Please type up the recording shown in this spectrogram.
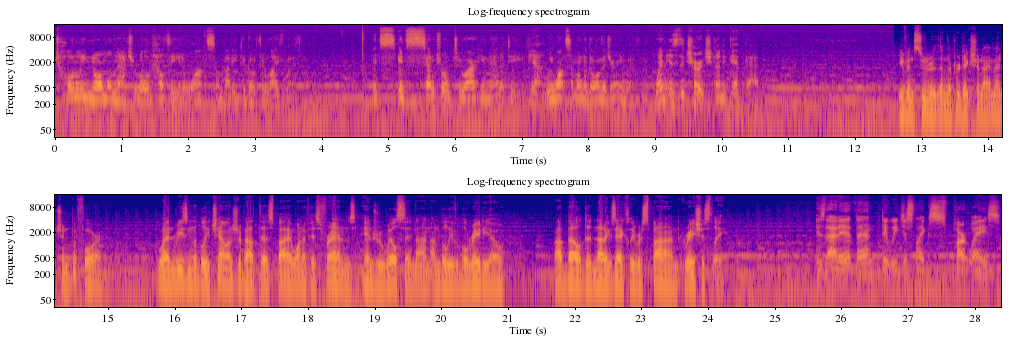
totally normal, natural, and healthy to want somebody to go through life with. It's, it's central to our humanity. Yeah. We want someone to go on the journey with. When is the church going to get that? Even sooner than the prediction I mentioned before. When reasonably challenged about this by one of his friends, Andrew Wilson, on Unbelievable Radio, Rob Bell did not exactly respond graciously. Is that it then? Did we just like part ways?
